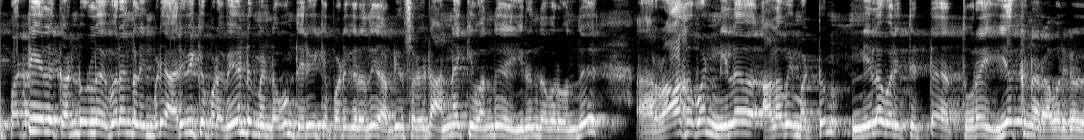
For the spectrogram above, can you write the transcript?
இப்பட்டியலில் கண்டுள்ள விவரங்களின்படி அறிவிக்கப்பட வேண்டும் என்றவும் தெரிவிக்கப்படுகிறது அப்படின்னு சொல்லிட்டு அன்னைக்கு வந்து இருந்தவர் வந்து ராகவன் நில அளவை மற்றும் நிலவரி திட்ட துறை இயக்குனர் அவர்கள்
